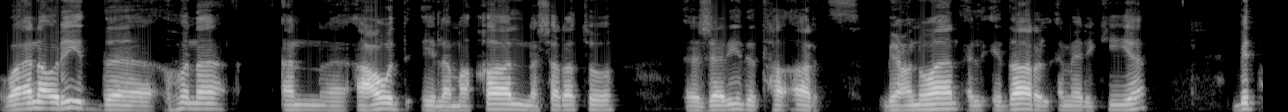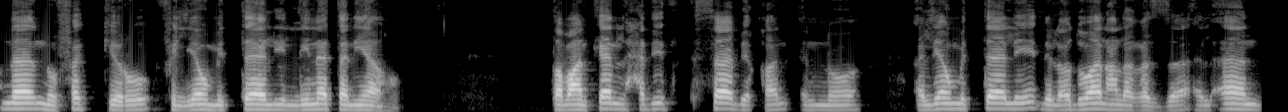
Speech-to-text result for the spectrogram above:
وأنا أريد آه، هنا أن أعود إلى مقال نشرته جريدة هارتس بعنوان الإدارة الأمريكية بتنا نفكر في اليوم التالي لنتنياهو طبعا كان الحديث سابقا إنه اليوم التالي للعدوان على غزة. الآن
